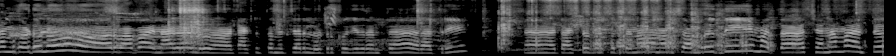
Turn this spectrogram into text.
ನಮ್ಮ ಗಡುನು ಅವ್ರ ಬಾಬಾ ಏನಾಗ ಟ್ಯಾಕ್ಟರ್ ತಂದು ಹಚ್ಚಾರ ಲೋಟ್ರಕ್ಕೆ ಹೋಗಿದ್ರಂತ ರಾತ್ರಿ. ಟ್ಯಾಕ್ಟರ್ದಾಗ ಕೂತಾನ. ನಮ್ಮ ಸಮೃದ್ಧಿ ಮತ್ತು ಚೆನ್ನಮ್ಮ ಅಂತೂ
